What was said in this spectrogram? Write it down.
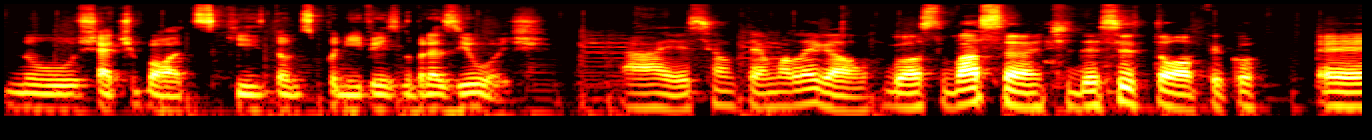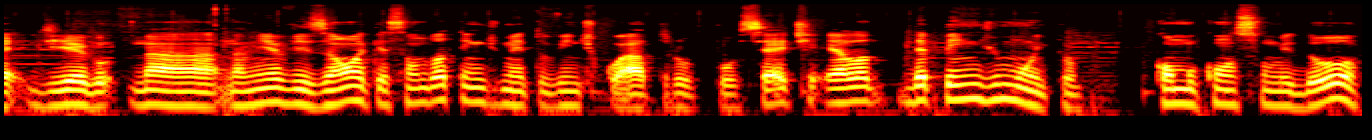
no chatbots que estão disponíveis no Brasil hoje. Ah, esse é um tema legal. Gosto bastante desse tópico. É, Diego, na, na minha visão, a questão do atendimento 24 por 7, ela depende muito. Como consumidor,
